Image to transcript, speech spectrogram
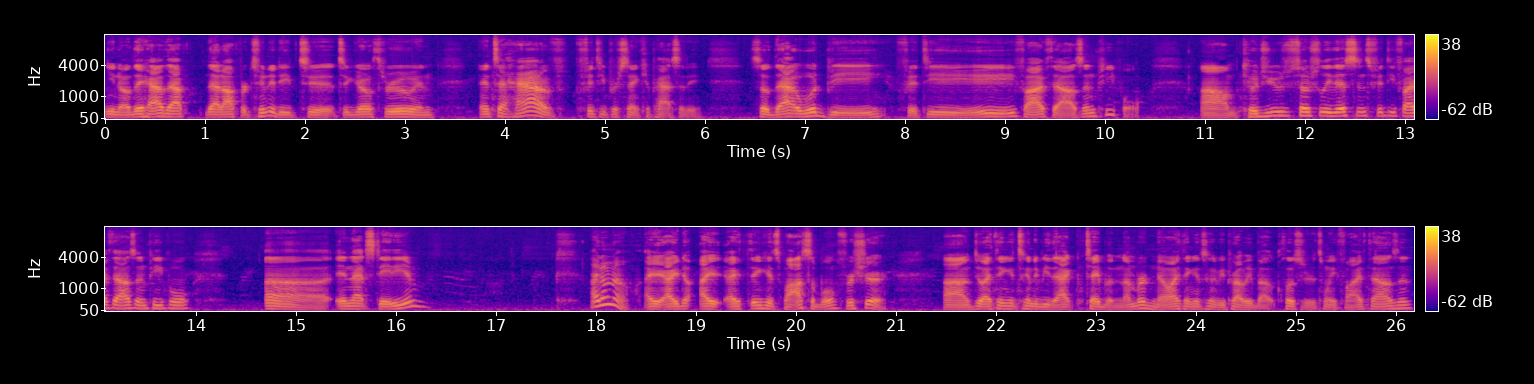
you know they have that that opportunity to to go through and and to have 50% capacity. So that would be 55,000 people. Um, could you socially distance 55,000 people uh, in that stadium? I don't know. I, I, I, I think it's possible for sure. Uh, do I think it's going to be that type of number? No, I think it's going to be probably about closer to 25,000.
